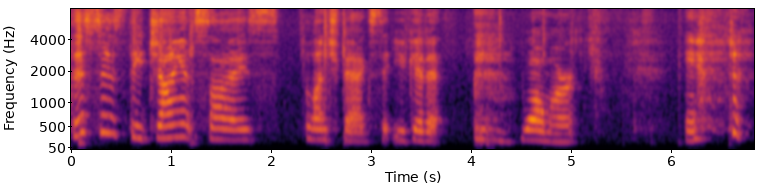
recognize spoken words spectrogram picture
this is the giant size lunch bags that you get at Walmart. And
